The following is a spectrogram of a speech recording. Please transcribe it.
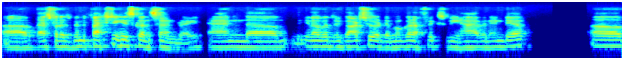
uh, as far as manufacturing is concerned, right? And uh, you know, with regards to our demographics we have in India, uh,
